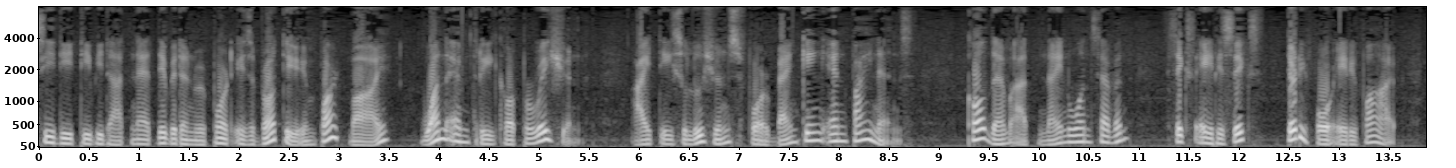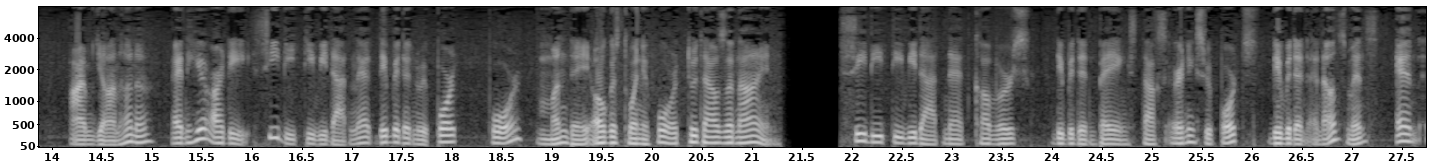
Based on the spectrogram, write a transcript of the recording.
CDTV.net Dividend Report is brought to you in part by 1M3 Corporation, IT Solutions for Banking and Finance. Call them at 917-686-3485. I'm John Hanna, and here are the CDTV.net Dividend Report for Monday, August 24, 2009. CDTV.net covers dividend-paying stocks earnings reports, dividend announcements, and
